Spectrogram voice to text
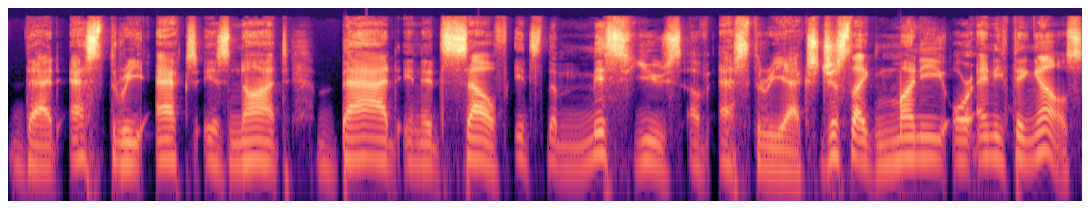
that S3X is not bad in itself. It's the misuse of S3X, just like money or anything else.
